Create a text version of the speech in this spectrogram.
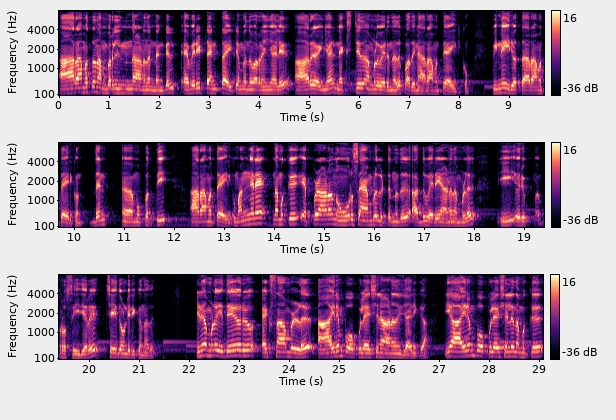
ആറാമത്തെ നമ്പറിൽ നിന്നാണെന്നുണ്ടെങ്കിൽ എവരി ടെൻത്ത് ഐറ്റം എന്ന് പറഞ്ഞു കഴിഞ്ഞാൽ ആറ് കഴിഞ്ഞാൽ നെക്സ്റ്റ് നമ്മൾ വരുന്നത് പതിനാറാമത്തെ ആയിരിക്കും. പിന്നെ ഇരുപത്താറാമത്തെ ആയിരിക്കും. ദെൻ മുപ്പത്തി ആറാമത്തെ ആയിരിക്കും. അങ്ങനെ നമുക്ക് എപ്പോഴാണോ നൂറ് സാമ്പിൾ കിട്ടുന്നത് അതുവരെയാണ് നമ്മൾ ഈ ഒരു പ്രൊസീജിയർ ചെയ്തുകൊണ്ടിരിക്കുന്നത്. ഇനി നമ്മൾ ഇതേ ഒരു എക്സാമ്പിളിൽ ആയിരം പോപ്പുലേഷൻ ആണെന്ന് വിചാരിക്കുക. ഈ ആയിരം പോപ്പുലേഷനിൽ നമുക്ക്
